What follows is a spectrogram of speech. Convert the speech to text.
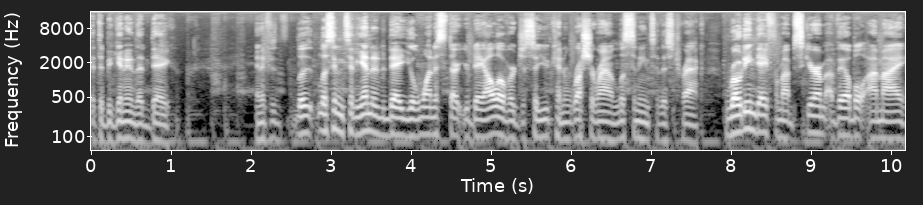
at the beginning of the day. And if it's li- listening to the end of the day, you'll want to start your day all over just so you can rush around listening to this track. Roting Day from Obscurum, available on my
